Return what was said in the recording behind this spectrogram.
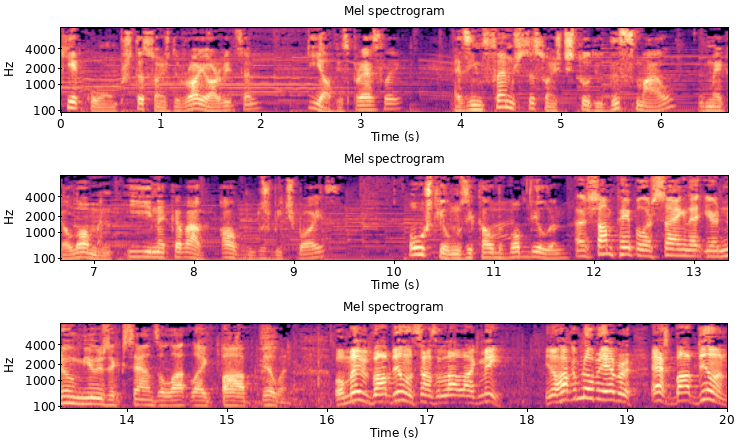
que ecoam prestações de Roy Orbison e Elvis Presley, as infames sessões de estúdio de Smile, o megaloman e inacabado álbum dos Beach Boys, ou o estilo musical de Bob Dylan. Uh, some people are saying that your new music sounds a lot like Bob Dylan. Well, maybe Bob Dylan sounds a lot like me. You know, how come nobody ever asked Bob Dylan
